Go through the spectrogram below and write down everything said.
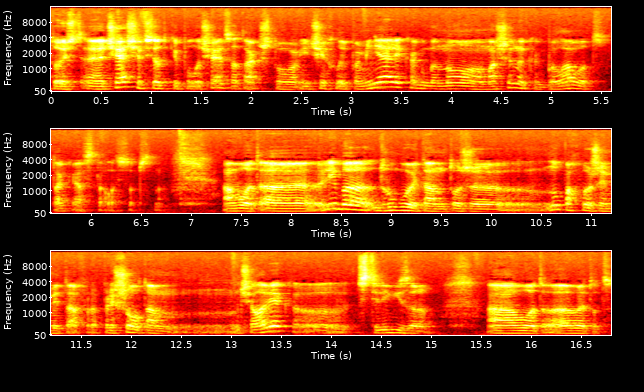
То есть э, чаще все-таки получается так, что и чехлы поменяли, как бы, но машина как была, вот так и осталась, собственно. А вот, э, либо другой там тоже, ну, похожая метафора. Пришел там человек э, с телевизором, а, вот, в этот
